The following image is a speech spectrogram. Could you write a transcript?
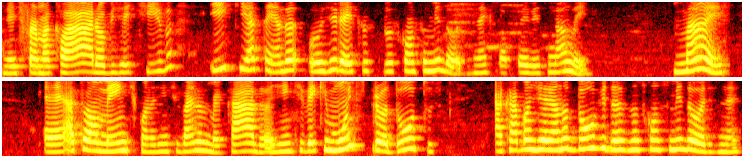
né, de forma clara, objetiva e que atenda os direitos dos consumidores, né, que está previsto na lei. Mas, é, atualmente, quando a gente vai no mercado, a gente vê que muitos produtos acabam gerando dúvidas nos consumidores, né,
